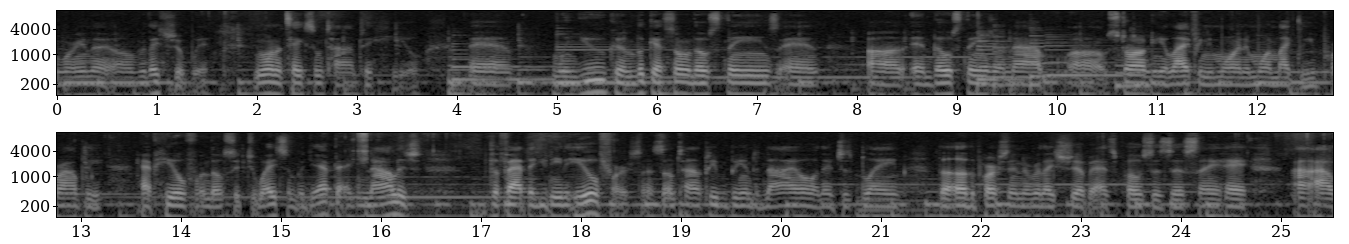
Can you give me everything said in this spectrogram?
were in a uh, relationship with. You want to take some time to heal, and when you can look at some of those things and uh, and those things are not uh, strong in your life anymore, and more likely you probably have healed from those situations. But you have to acknowledge the fact that you need to heal first. And sometimes people be in denial and they just blame the other person in the relationship as opposed to just saying, "Hey, I,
